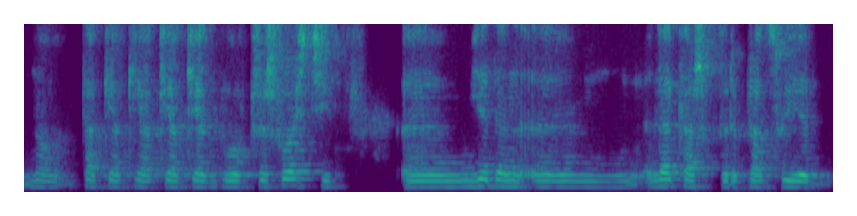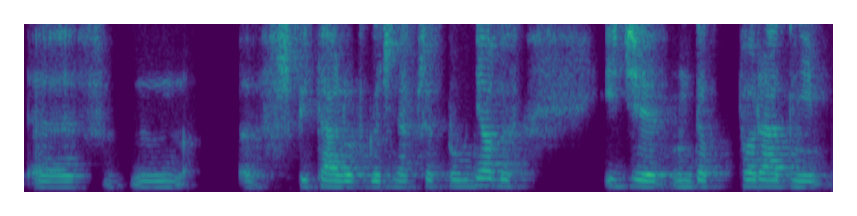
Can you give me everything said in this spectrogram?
no, tak jak, jak, jak, jak było w przeszłości, jeden lekarz, który pracuje w w szpitalu w godzinach przedpołudniowych, idzie do poradni,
